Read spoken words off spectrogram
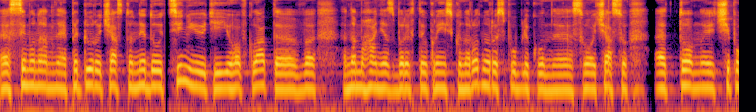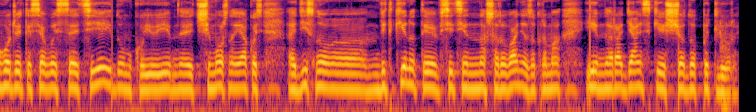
е, Симона е, Петлюри часто недооцінюють і його вклад е, в намагання зберегти Українську Народну Республіку е, свого часу. Е, То чи погоджуєтеся ви з цією думкою, і е, чи можна якось е, дійсно е, відкинути всі ці нашарування, зокрема і радянські щодо Петлюри?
